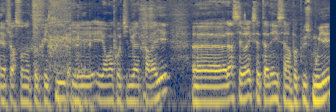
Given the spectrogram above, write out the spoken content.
et faire son autocritique et, et, on va continuer à travailler. là c'est vrai que cette année il s'est un peu plus mouillé.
